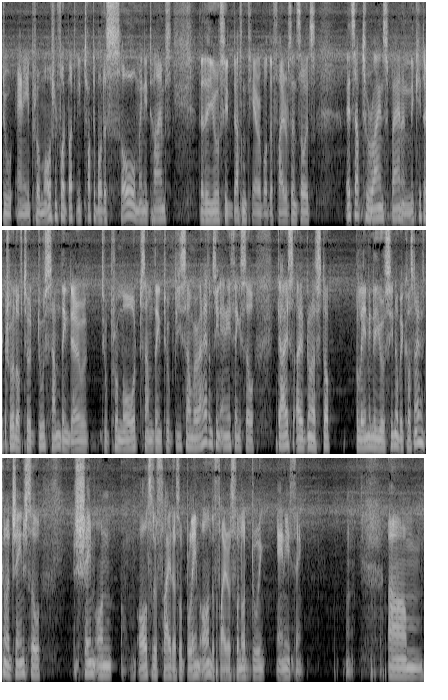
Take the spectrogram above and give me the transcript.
do any promotion for it. But we talked about this so many times that the UFC doesn't care about the fighters, and so it's it's up to Ryan Spann and Nikita Krylov to do something there to promote something to be somewhere. I haven't seen anything, so guys, I'm gonna stop blaming the UFC now because nothing's gonna change. So shame on also the fighters, or blame on the fighters for not doing anything. Hmm. Um,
